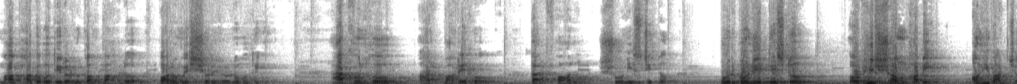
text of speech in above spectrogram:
মা ভগবতীর অনুকম্পা হল পরমেশ্বরের অনুমতি। এখন হোক আর পরে হোক, তার ফল সুনিশ্চিত। পূর্ব নির্দিষ্ট অভিসম্ভাবী, অনিবার্য।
